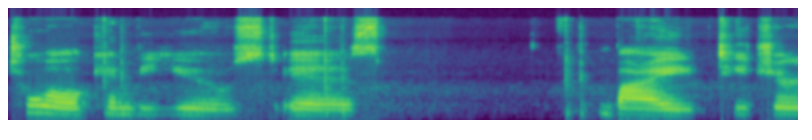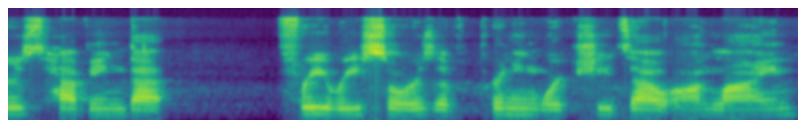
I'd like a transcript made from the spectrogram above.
tool can be used is by teachers having that free resource of printing worksheets out online.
